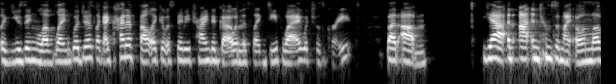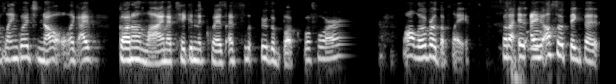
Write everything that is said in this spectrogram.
like using love languages. Like i kind of felt like it was maybe trying to go in this like deep way which was great. But um yeah and I, in terms of my own love language no. Like i've gone online i've taken the quiz i've flipped through the book before all over the place. But I, I also think that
